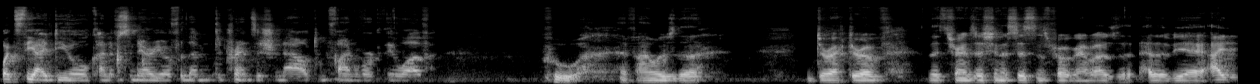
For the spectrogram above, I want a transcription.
what's the ideal kind of scenario for them to transition out and find work they love? Who if I was the director of the transition assistance program I was the head of the VA I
